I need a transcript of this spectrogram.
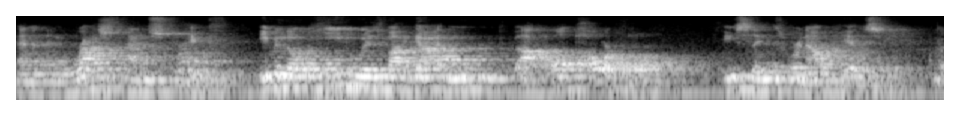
and, and rest and strength. Even though he who is by God uh, all powerful, these things were now his. A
